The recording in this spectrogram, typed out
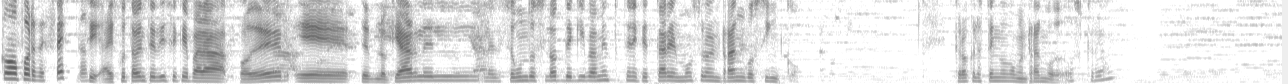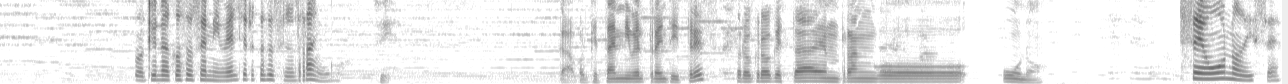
Como por defecto. Sí, ahí justamente dice que para poder eh, desbloquear el, segundo slot de equipamiento tiene que estar el monstruo en rango 5. Creo que los tengo como en rango 2, creo. Porque una cosa es el nivel y otra cosa es el rango. Sí porque está en nivel 33, pero creo que está en rango 1. S1 dice.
